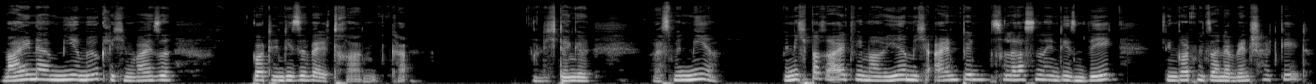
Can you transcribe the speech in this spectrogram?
meiner mir möglichen Weise, Gott in diese Welt tragen kann. Und ich denke, was mit mir? Bin ich bereit, wie Maria, mich einbinden zu lassen in diesen Weg, den Gott mit seiner Menschheit geht?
